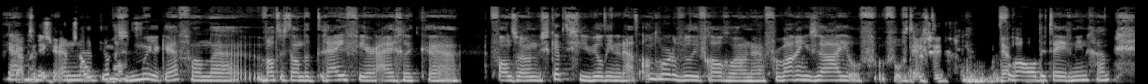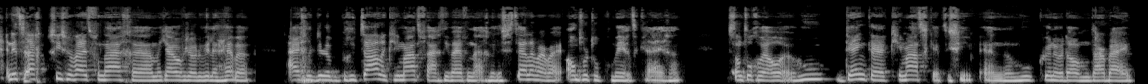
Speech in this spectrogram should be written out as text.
Ja, ja zeker. En uh, dat is het moeilijk, hè? Van uh, wat is dan de drijfveer eigenlijk uh, van zo'n sceptici? Wil hij inderdaad antwoorden of wil hij vooral gewoon verwarring zaaien of, of, of vooral er tegenin gaan? En dit is eigenlijk precies waar wij het vandaag met jou over zouden willen hebben. Eigenlijk de brutale klimaatvraag die wij vandaag willen stellen, waar wij antwoord op proberen te krijgen is dan toch wel hoe denken klimaatskeptici en hoe kunnen we dan daarbij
